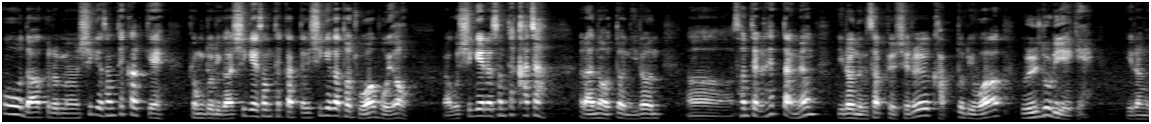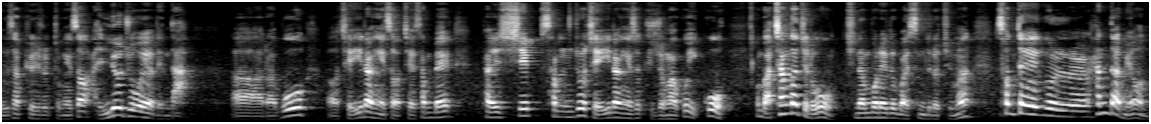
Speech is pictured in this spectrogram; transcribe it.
어, 나 그러면 시계 선택할게. 병돌이가 시계 선택할 때 시계가 더 좋아 보여. 라고 시계를 선택하자 라는 어떤 이런 어, 선택을 했다면 이런 의사표시를 갑돌이와 을돌이에게 이런 의사표시를 통해서 알려주어야 된다. 라고 어, 제1항에서 제383조 제1항에서 규정하고 있고 마찬가지로 지난번에도 말씀드렸지만 선택을 한다면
